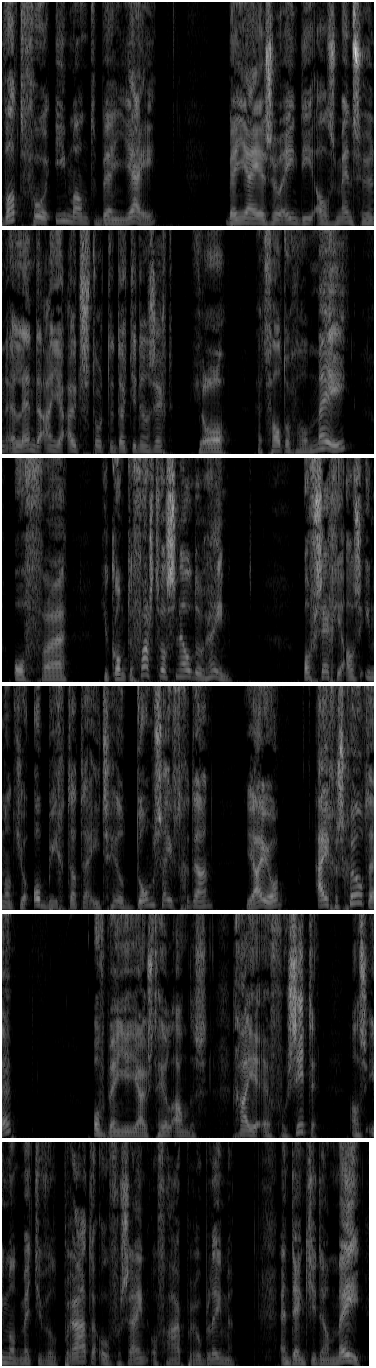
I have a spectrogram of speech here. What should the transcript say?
Wat voor iemand ben jij? Ben jij er zo een die als mensen hun ellende aan je uitstorten, dat je dan zegt: Joh, het valt toch wel mee? Of uh, je komt er vast wel snel doorheen. Of zeg je als iemand je opbiecht dat hij iets heel doms heeft gedaan: Ja joh, eigen schuld hè? Of ben je juist heel anders? Ga je ervoor zitten als iemand met je wil praten over zijn of haar problemen? En denk je dan mee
